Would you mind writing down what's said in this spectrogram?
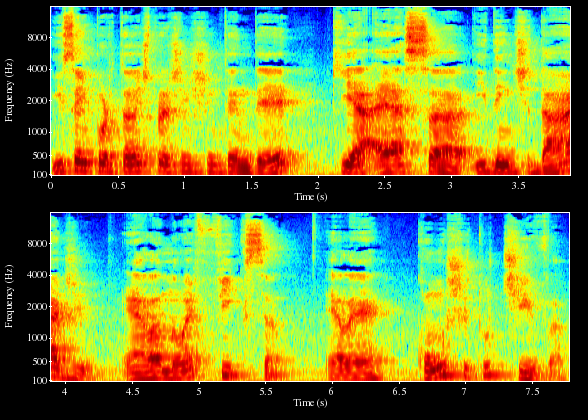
Isso é importante para a gente entender que essa identidade ela não é fixa, ela é constitutiva.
